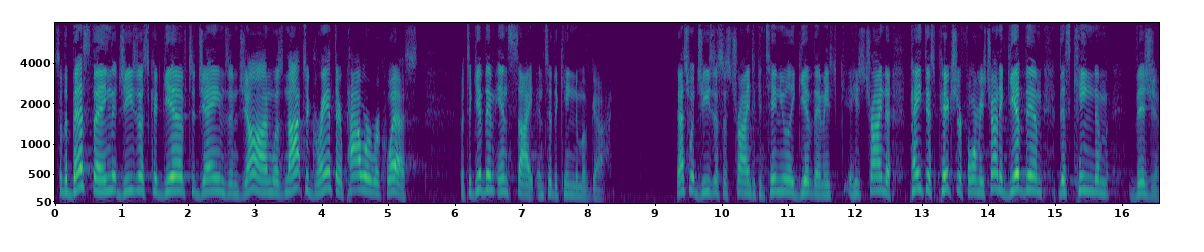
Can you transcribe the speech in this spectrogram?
So, the best thing that Jesus could give to James and John was not to grant their power request, but to give them insight into the kingdom of God That's what Jesus is trying to continually give them. He's, he's trying to paint this picture for them, he's trying to give them this kingdom vision.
